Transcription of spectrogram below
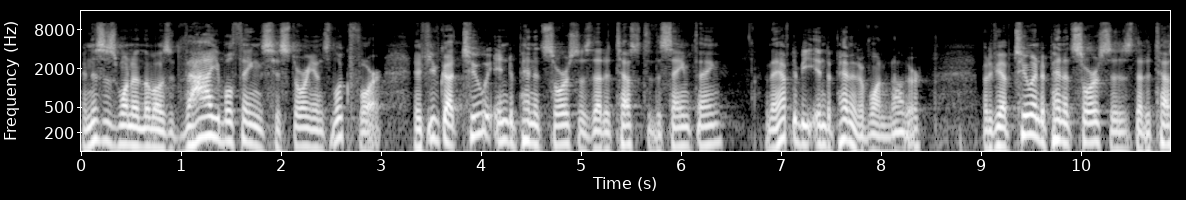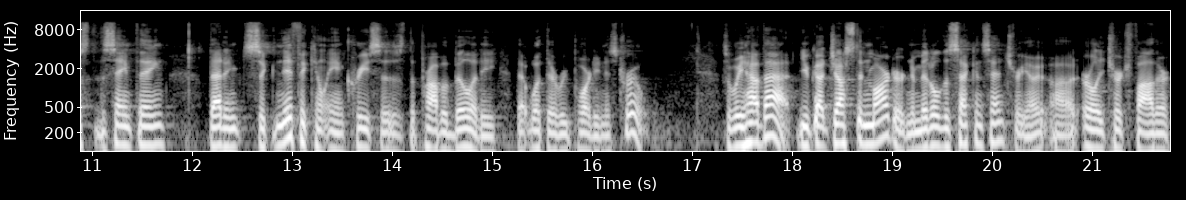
and this is one of the most valuable things historians look for. If you've got two independent sources that attest to the same thing, and they have to be independent of one another, but if you have two independent sources that attest to the same thing, that in significantly increases the probability that what they're reporting is true. So we have that. You've got Justin Martyr in the middle of the second century, an early church father,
